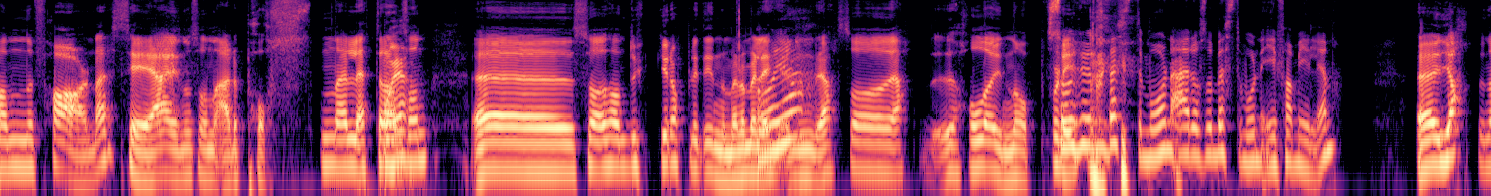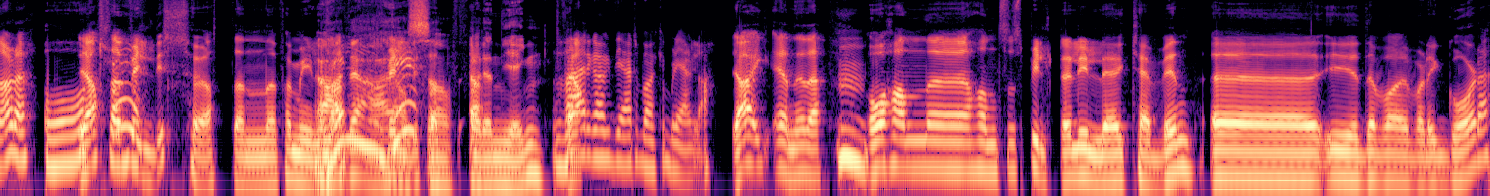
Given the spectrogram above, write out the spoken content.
Han faren der ser jeg i noe sånn Er det Posten eller et eller annet Å, sånn? Eh, Så han dukker opp litt innimellom. Eller, oh, ja. ja, så ja, hold øynene opp for Så hun bestemoren er også bestemoren i familien? Eh, ja, hun er det. Ok. Ja, så det er veldig søt, den familien. Ja, her. det er Veldig. altså for en gjeng. Hver gang de er tilbake, blir jeg glad. Ja, jeg er enig i det. Mm. Og han, eh, han som spilte lille Kevin eh, i, det var, var det i går, det?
